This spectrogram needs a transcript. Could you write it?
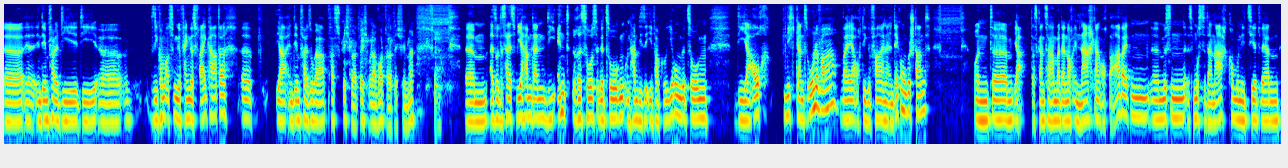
äh, in dem Fall die, die, äh, sie kommen aus dem Gefängnis Freikarte, äh, ja, in dem Fall sogar fast sprichwörtlich oder wortwörtlich vielmehr. Ähm, also das heißt, wir haben dann die Endressource gezogen und haben diese Evakuierung gezogen, die ja auch nicht ganz ohne war, weil ja auch die Gefahr einer Entdeckung bestand. Und ähm, ja, das Ganze haben wir dann noch im Nachgang auch bearbeiten äh, müssen. Es musste danach kommuniziert werden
